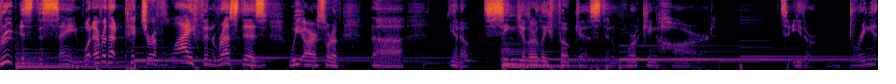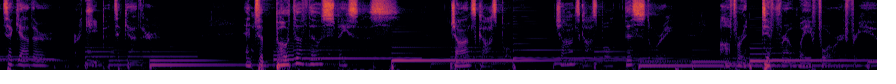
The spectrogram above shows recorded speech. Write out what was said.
root is the same. Whatever that picture of life and rest is, we are sort of, uh, you know, singularly focused and working hard to either bring it together or keep it together. And to both of those spaces, John's gospel, John's gospel, this story, offer a different way forward for you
